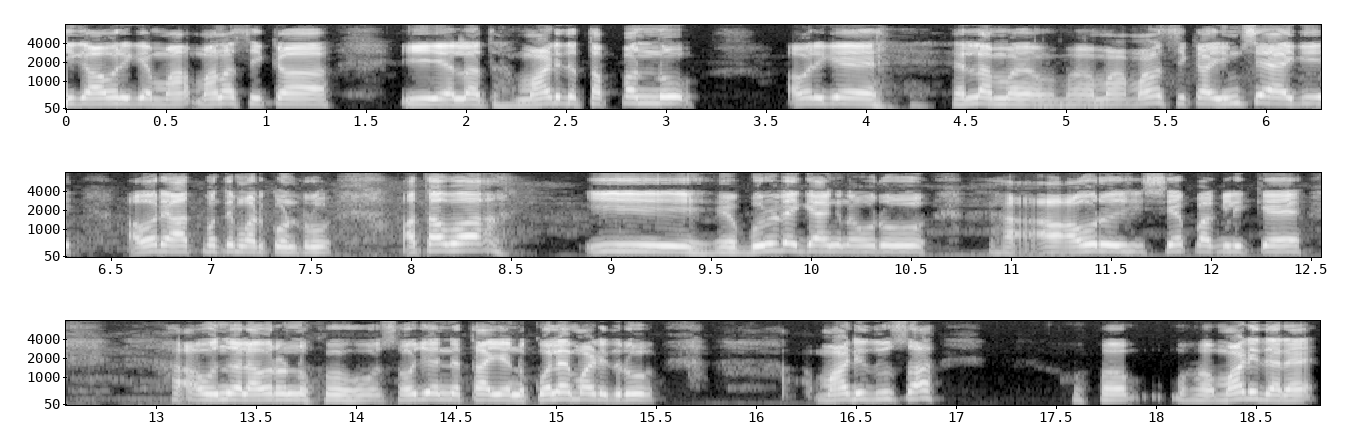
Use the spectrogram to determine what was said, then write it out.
ಈಗ ಅವರಿಗೆ ಮಾನಸಿಕ ಈ ಎಲ್ಲ ಮಾಡಿದ ತಪ್ಪನ್ನು ಅವರಿಗೆ ಎಲ್ಲ ಮಾನಸಿಕ ಹಿಂಸೆಯಾಗಿ ಅವರೇ ಆತ್ಮಹತ್ಯೆ ಮಾಡಿಕೊಂಡ್ರು. ಅಥವಾ ಈ ಬುರುಡೆ ಗ್ಯಾಂಗ್ನವರು ಅವರು ಶೇಪ್ ಆಗಲಿಕ್ಕೆ ಒಂದು ಅವರನ್ನು ಸೌಜನ್ಯ ತಾಯಿಯನ್ನು ಕೊಲೆ ಮಾಡಿದರು. ಮಾಡಿದ್ರು ಸಹ ಮಾಡಿದ್ದಾರೆ.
